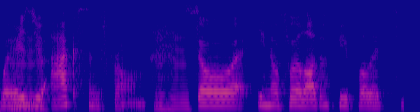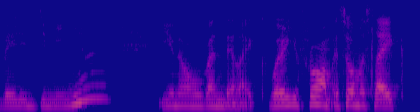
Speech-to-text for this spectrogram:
where is Mm, your accent from hmm so you know for a lot of people it's very demeaning you know when they're like where are you from it's almost like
